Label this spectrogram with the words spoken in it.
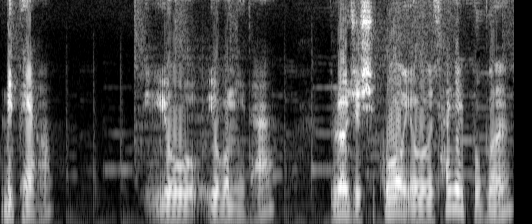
리페어. 요 요겁니다. 눌러 주시고 요 살릴 부분.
